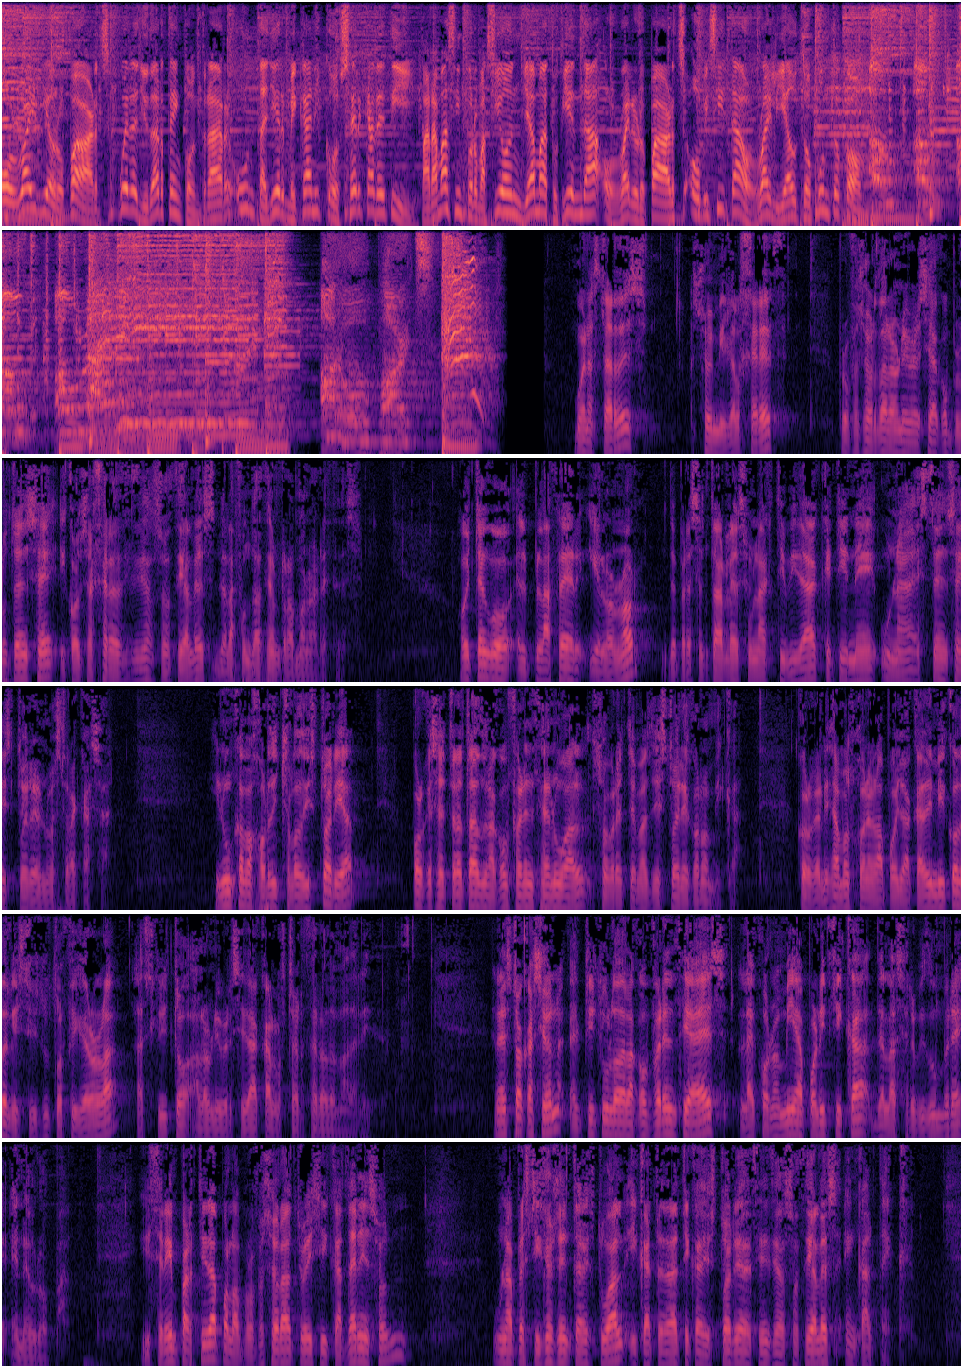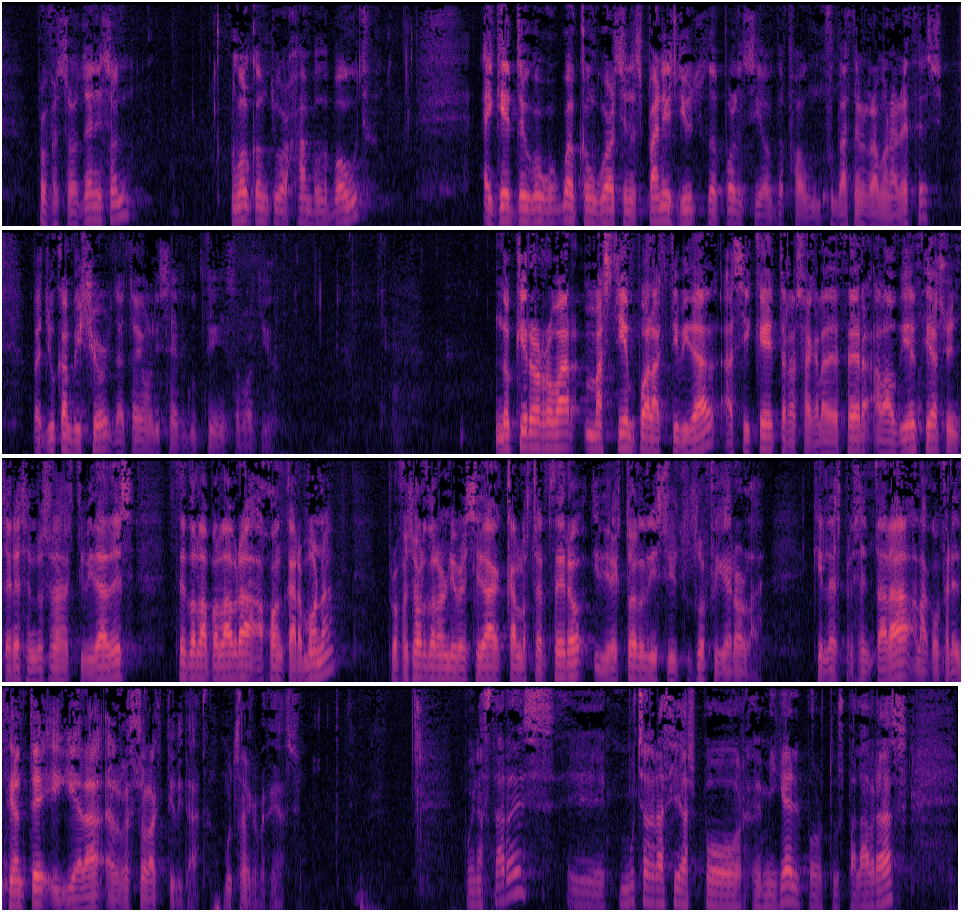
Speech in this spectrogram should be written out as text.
O'Reilly Auto Parts puede ayudarte a encontrar un taller mecánico cerca de ti. Para más información, llama a tu tienda O'Reilly Auto Parts o visita oreillyauto.com. oh, oh, O'Reilly Auto Parts. Buenas tardes, soy Miguel Jerez, profesor de la Universidad Complutense y consejero de Ciencias Sociales de la Fundación Ramón Areces. Hoy tengo el placer y el honor de presentarles una actividad que tiene una extensa historia en nuestra casa. Y nunca mejor dicho lo de historia, porque se trata de una conferencia anual sobre temas de historia económica, que organizamos con el apoyo académico del Instituto Figuerola, adscrito a la Universidad Carlos III de Madrid. En esta ocasión, el título de la conferencia es La economía política de la servidumbre en Europa y será impartida por la profesora Tracy K. Una prestigiosa intelectual y catedrática de Historia de Ciencias Sociales en Caltech. Professor Dennison, welcome to our humble abode. I get the welcome words in Spanish due to the policy of the Fundación Ramón Areces, but you can be sure that I only said good things about you. No quiero robar más tiempo a la actividad, así que tras agradecer a la audiencia su interés en nuestras actividades, cedo la palabra a Juan Carmona, profesor de la Universidad Carlos III y director del Instituto Figuerola, quien les presentará a la conferenciante y guiará el resto de la actividad. Muchas gracias. Buenas tardes. Eh, muchas gracias por eh, Miguel por tus palabras.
